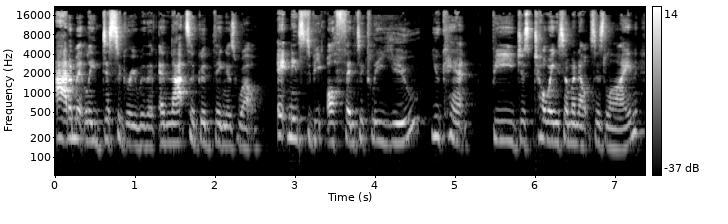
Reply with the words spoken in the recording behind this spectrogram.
adamantly disagree with it. And that's a good thing as well. It needs to be authentically you. You can't be just towing someone else's line,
